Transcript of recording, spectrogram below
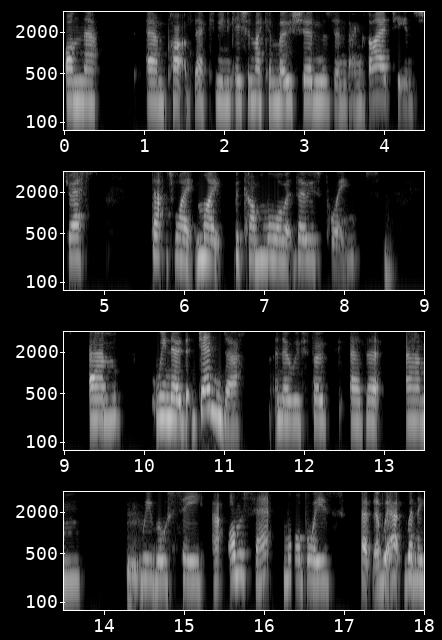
on that um, part of their communication, like emotions and anxiety and stress, that's why it might become more at those points. Um, we know that gender, I know we've spoke uh, that um, mm. we will see at onset more boys when they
